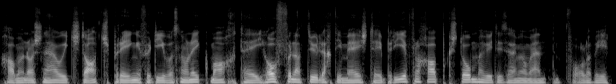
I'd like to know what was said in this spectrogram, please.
Kann man noch schnell in die Stadt springen, für die, die es noch nicht gemacht haben. Ich hoffe natürlich, die meisten haben brieflich abgestimmt, wie das im Moment empfohlen wird.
